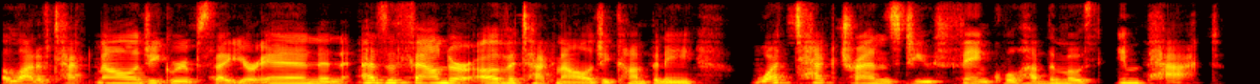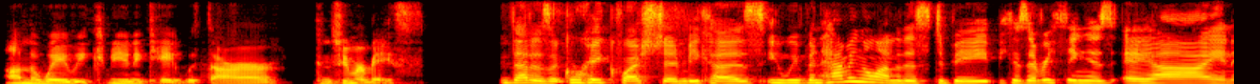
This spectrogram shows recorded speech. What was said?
a lot of technology groups that you're in. And as a founder of a technology company, what tech trends do you think will have the most impact on the way we communicate with our consumer base? That is a great question because we've been having a lot of this debate because everything is AI and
